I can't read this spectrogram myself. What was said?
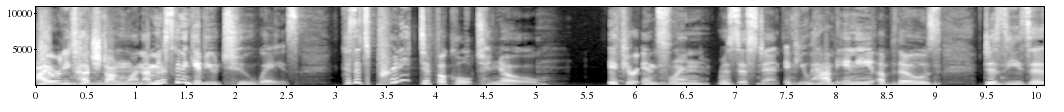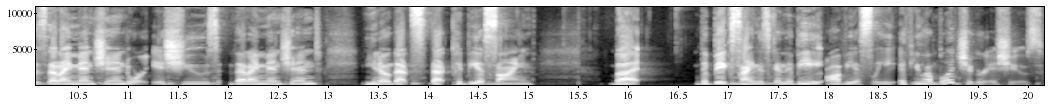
I already touched on one. I'm just going to give you two ways because it's pretty difficult to know if you're insulin resistant. If you have any of those diseases that I mentioned or issues that I mentioned, you know, that's that could be a sign. But the big sign is going to be obviously if you have blood sugar issues.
